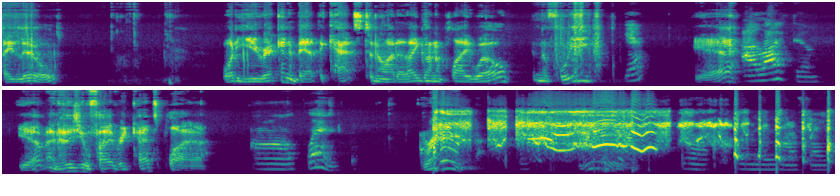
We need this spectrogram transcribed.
Hey Lil, what do you reckon about the Cats tonight? Are they going to play well in the footy? Yeah. Yeah, I like them. yeah. And who's your favourite Cats player? Uh, when? Gran. Yeah, and my favorite.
